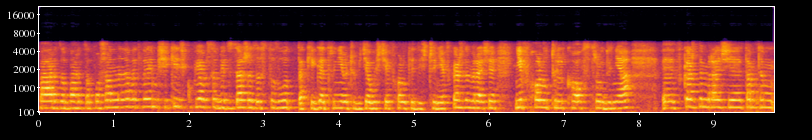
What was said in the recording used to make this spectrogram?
bardzo, bardzo porządne. Nawet wydaje mi się, kiedyś kupiłam sobie w Zarze za 100 zł takie getry, nie wiem czy widziałyście w holu kiedyś czy nie. W każdym razie, nie w holu, tylko w strój dnia. W każdym razie tamte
